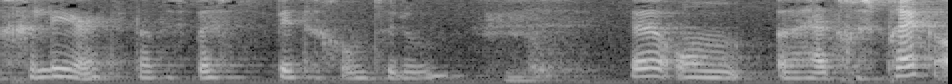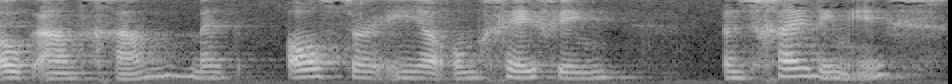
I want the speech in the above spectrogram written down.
geleerd. Dat is best pittig om te doen. Hmm. om uh, het gesprek ook aan te gaan met als er in jouw omgeving een scheiding is.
